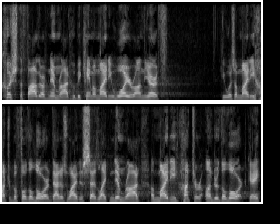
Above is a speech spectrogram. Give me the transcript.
Cush, the father of Nimrod, who became a mighty warrior on the earth. He was a mighty hunter before the Lord. That is why it is said, like Nimrod, a mighty hunter under the Lord. Okay?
